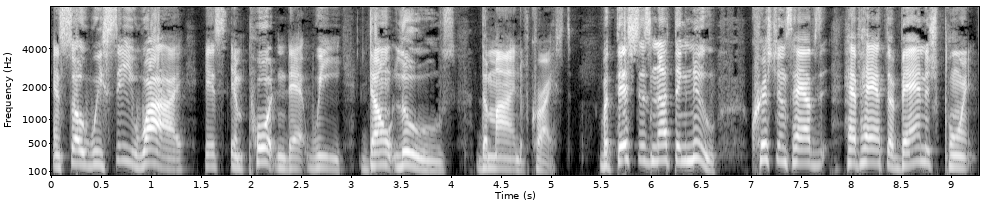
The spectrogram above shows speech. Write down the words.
And so we see why it's important that we don't lose the mind of Christ. But this is nothing new. Christians have have had the vantage point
